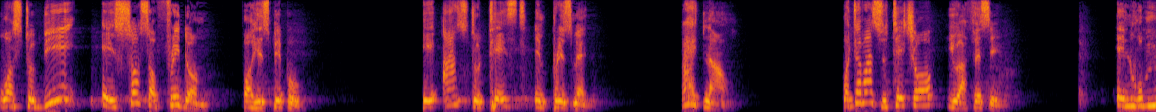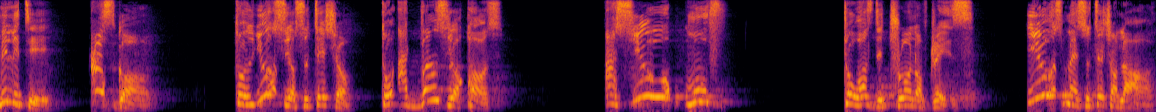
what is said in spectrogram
was to be a source of freedom for his people, he asked to taste imprisonment. Right now, whatever situation you are facing, in humility, ask God to use your situation to advance your cause as you move towards the throne of grace, use my situation, Lord,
